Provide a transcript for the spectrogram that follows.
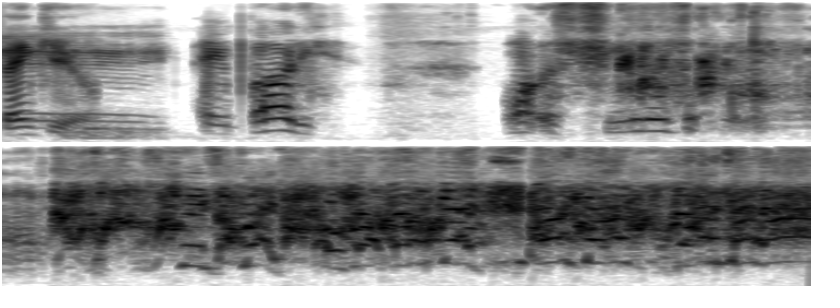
Thank you. Hey, buddy. Want this Cheetos? Jesus Christ! Oh, God! Oh, God! Oh, God! Oh, God!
